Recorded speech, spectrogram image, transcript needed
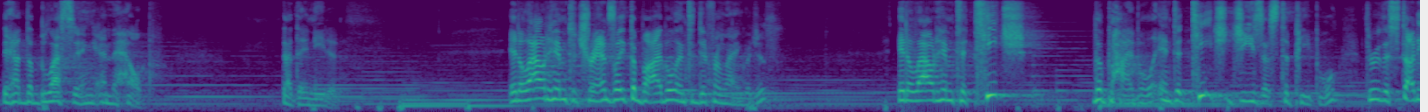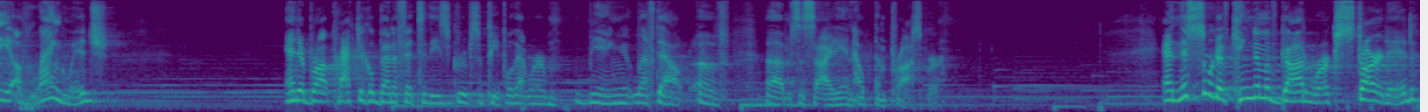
They had the blessing and the help that they needed. It allowed him to translate the Bible into different languages. It allowed him to teach the Bible and to teach Jesus to people through the study of language. And it brought practical benefit to these groups of people that were being left out of um, society and helped them prosper. And this sort of kingdom of God work started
